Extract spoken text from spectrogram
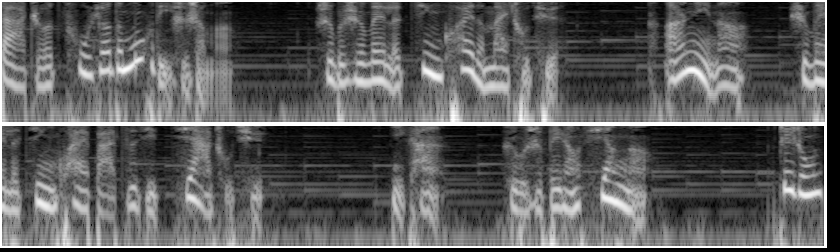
打折促销的目的是什么？是不是为了尽快的卖出去？而你呢，是为了尽快把自己嫁出去，你看，是不是非常像呢？这种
